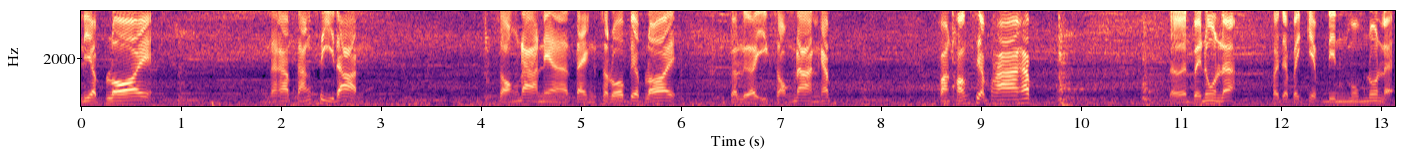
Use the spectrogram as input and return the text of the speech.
เรียบร้อยนะครับทั้ง 4 ด้าน2ด้านเนี่ยแต่ง slope เรียบร้อย ก็เหลืออีก 2 ด้านครับ ฝั่งของเสียพาครับ เดินไปนู่นแล้วก็จะไปเก็บดินมุมนู่นแหละ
